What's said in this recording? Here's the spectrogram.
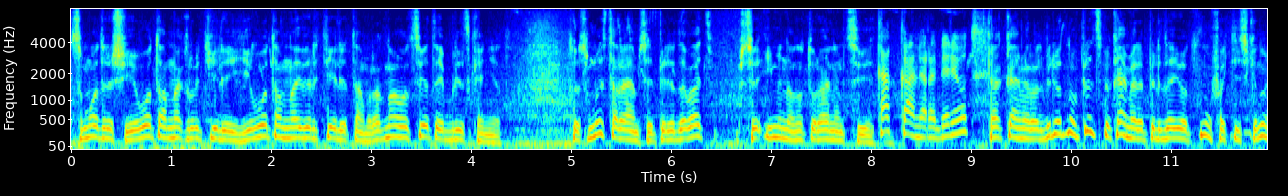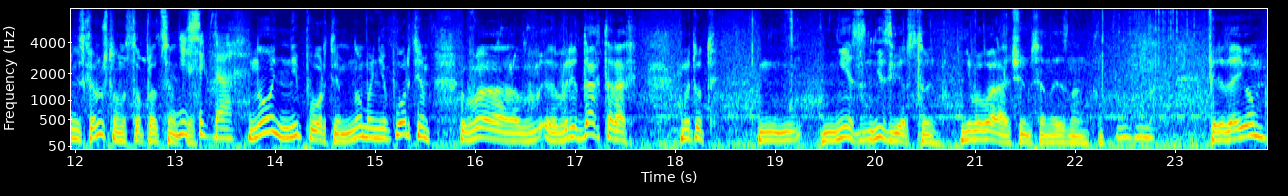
смотришь, его там накрутили, его там навертели, там родного цвета и близко нет. То есть мы стараемся передавать все именно в натуральном цвете. Как камера берет? Как камера берет. Ну, в принципе, камера передает, ну, фактически, ну, не скажу, что на 100%. Не всегда. Но не портим. Но мы не портим. В, в, в редакторах мы тут не, не зверствуем, не выворачиваемся наизнанку. Угу. Передаем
